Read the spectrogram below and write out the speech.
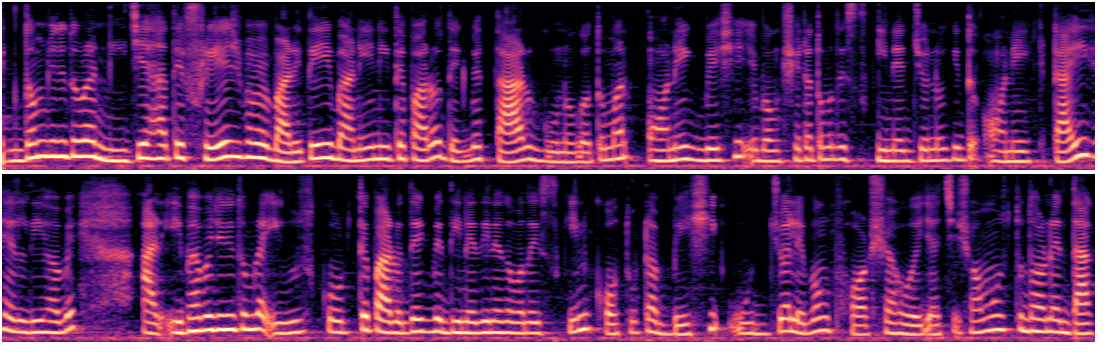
একদম যদি তোমরা নিজে হাতে ফ্রেশভাবে বাড়িতেই বানিয়ে নিতে পারো, দেখবে তার গুণগত মান অনেক বেশি এবং সেটা তোমাদের স্কিনের জন্য কিন্তু অনেকটাই হেলদি হবে। আর এভাবে যদি তোমরা ইউজ করতে পারো, দেখবে দিনে দিনে তোমাদের স্কিন কতটা বেশি উজ্জ্বল এবং ফর্সা হয়ে যাচ্ছে। সমস্ত ধরনের দাগ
